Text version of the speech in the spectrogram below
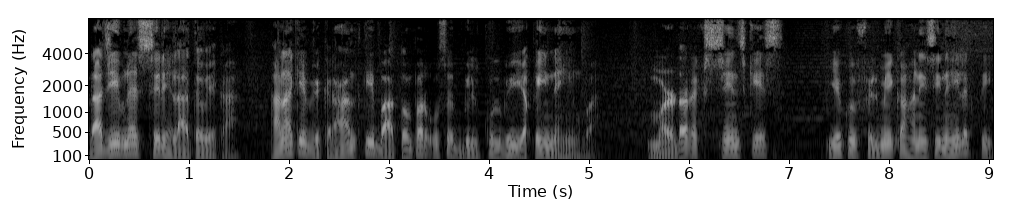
राजीव ने सिर हिलाते हुए कहा। हालाँकि विक्रांत की बातों पर उसे बिल्कुल भी यकीन नहीं हुआ। Murder exchange case? ये कोई फिल्मी कहानी सी नहीं लगती?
